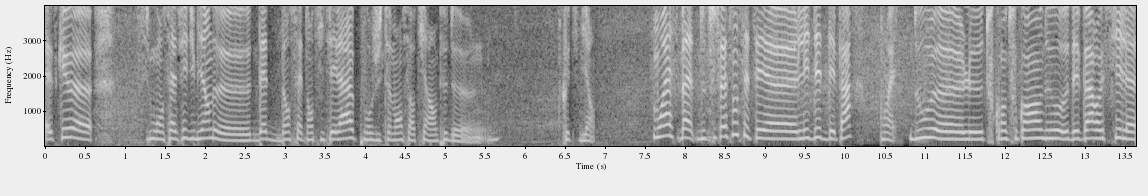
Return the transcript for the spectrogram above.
est-ce que euh, bon, ça te fait du bien d'être dans cette entité-là pour justement sortir un peu de quotidien? Ouais, bah, de toute façon, c'était euh, l'idée de départ. Ouais. D'où euh, le toucan toucan, d'où au départ aussi le,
